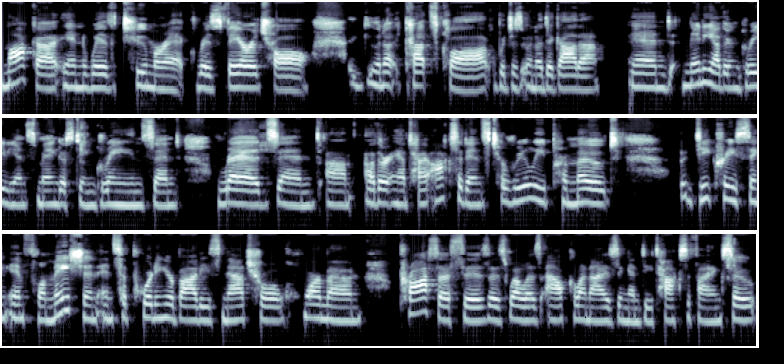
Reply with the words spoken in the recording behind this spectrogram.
maca in with turmeric, resveratrol, una, cat's claw, which is uña de gato, and many other ingredients, mangosteen greens and reds and um, other antioxidants to really promote decreasing inflammation and supporting your body's natural hormone processes as well as alkalinizing and detoxifying. So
